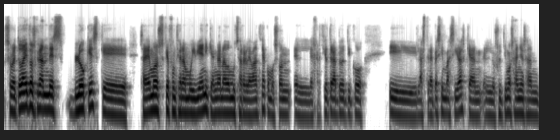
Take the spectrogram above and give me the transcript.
sobre todo hay dos grandes bloques que sabemos que funcionan muy bien y que han ganado mucha relevancia, como son el ejercicio terapéutico y las terapias invasivas, que en los últimos años han,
